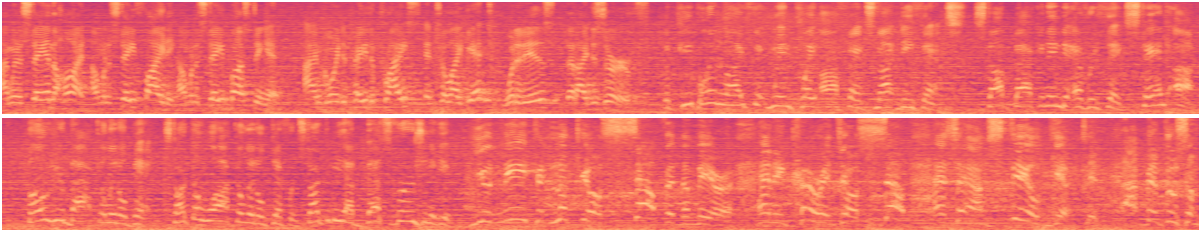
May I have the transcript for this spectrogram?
I'm going to stay in the hunt. I'm going to stay fighting. I'm going to stay busting it. I'm going to pay the price until I get what it is that I deserve. The people in life that win play offense, not defense. Stop backing into everything. Stand up. Bow your back a little bit. Start to walk a little different. Start to be that best version of you. You need to look yourself in the mirror and encourage yourself and say, I'm still gifted. I've been through some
